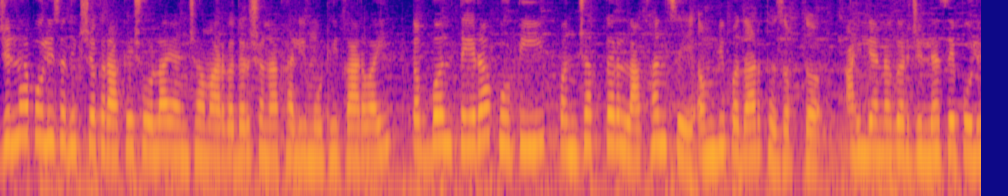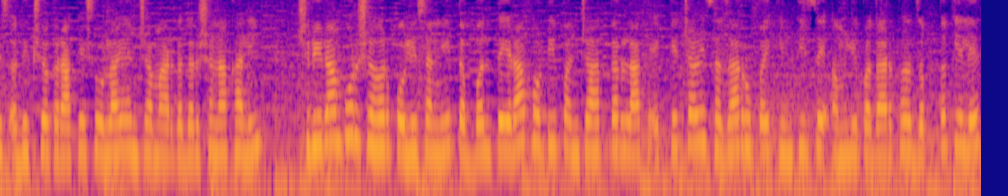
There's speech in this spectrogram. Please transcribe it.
जिल्हा पोलीस अधीक्षक राकेश ओला यांच्या मार्गदर्शनाखाली मोठी कारवाई. तब्बल तेरा कोटी पंच्याहत्तर लाखांचे अंमली पदार्थ जप्त. अहिल्यानगर जिल्ह्याचे पोलीस अधीक्षक राकेश ओला यांच्या मार्गदर्शनाखाली श्रीरामपूर शहर पोलिसांनी तब्बल तेरा कोटी पंच्याहत्तर लाख एक्केचाळीस हजार रुपये किमतीचे अंमली पदार्थ जप्त केलेत.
